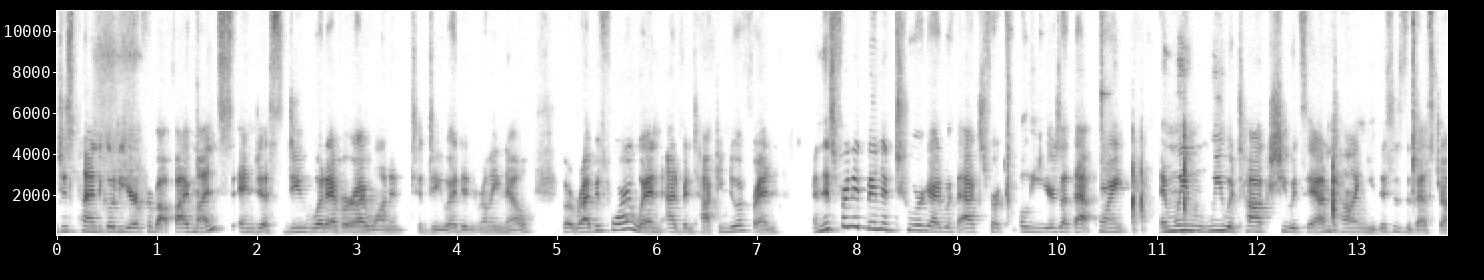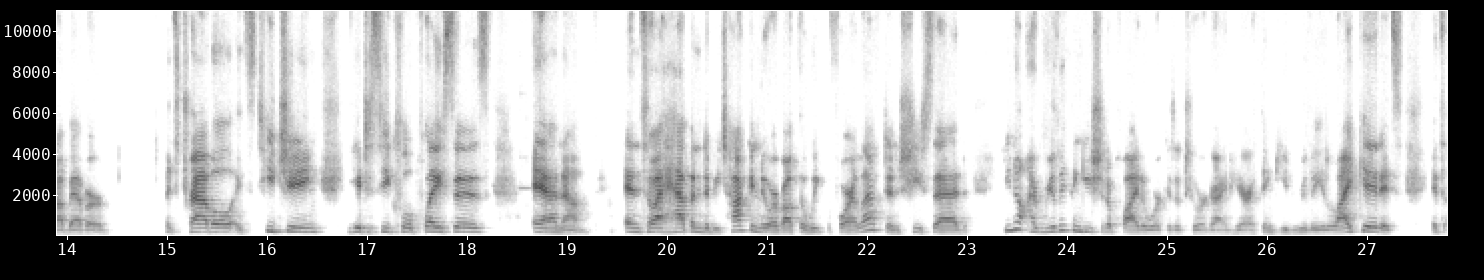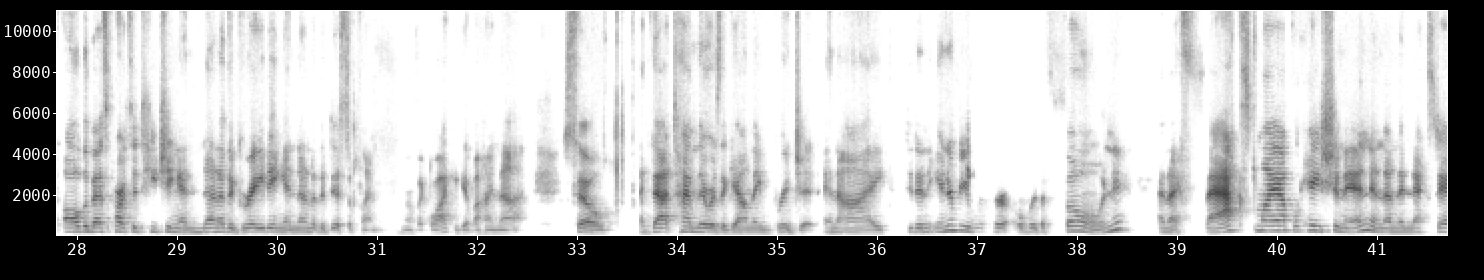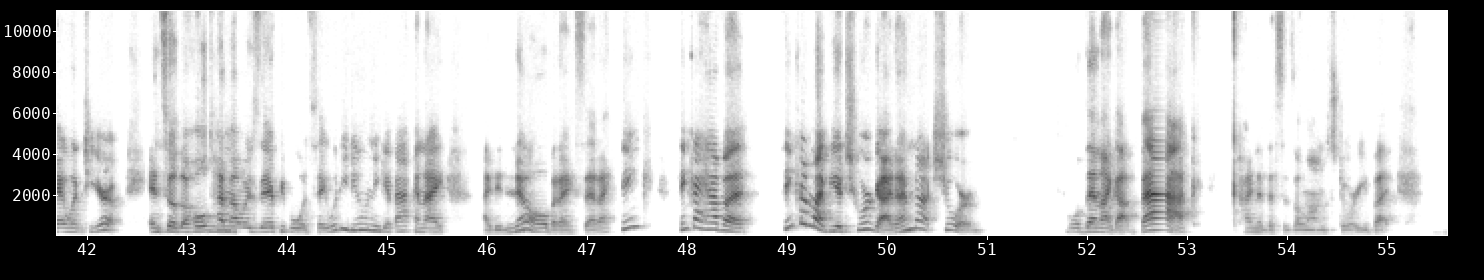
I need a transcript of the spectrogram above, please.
just planned to go to Europe for about five months and just do whatever I wanted to do. I didn't really know. But right before I went, I'd been talking to a friend, and this friend had been a tour guide with Axe for a couple of years at that point. And when we would talk, she would say, I'm telling you, this is the best job ever. It's travel, it's teaching, you get to see cool places. And um, and so I happened to be talking to her about the week before I left, and she said, you know, I really think you should apply to work as a tour guide here. I think you'd really like it. It's it's all the best parts of teaching and none of the grading and none of the discipline. And I was like, well, I could get behind that. So at that time there was a gal named Bridget, and I did an interview with her over the phone. And I faxed my application in, and then the next day I went to Europe. And so the whole hmm. time I was there, people would say, "What do you do when you get back?" And I, I didn't know, but I said, "I think, think I have a, think I might be a tour guide. I'm not sure." Well, then I got back. Kind of, this is a long story, but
